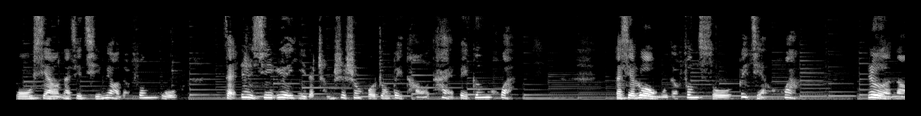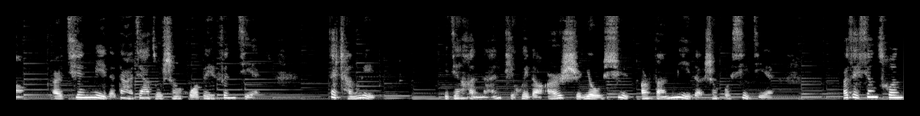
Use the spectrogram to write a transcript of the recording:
无乡那些奇妙的风物，在日新月异的城市生活中被淘汰、被更换；那些落伍的风俗被简化，热闹而亲密的大家族生活被分解。在城里，已经很难体会到儿时有序而繁密的生活细节，而在乡村，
